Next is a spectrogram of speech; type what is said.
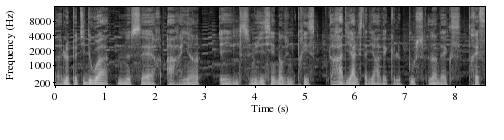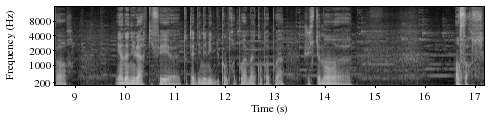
Euh, le petit doigt ne sert à rien et ce musicien est dans une prise radiale, c'est-à-dire avec le pouce, l'index très fort et un annulaire qui fait euh, toute la dynamique du contrepoids, mais un contrepoids justement euh, en force.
